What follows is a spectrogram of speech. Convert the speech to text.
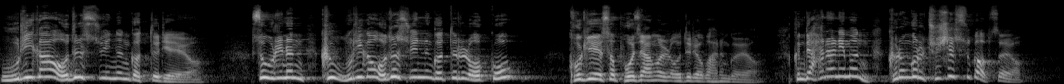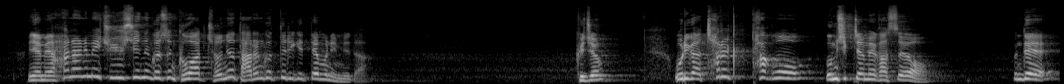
우리가 얻을 수 있는 것들이에요. 그래서 우리는 그 우리가 얻을 수 있는 것들을 얻고 거기에서 보장을 얻으려고 하는 거예요. 근데 하나님은 그런 거를 주실 수가 없어요. 왜냐하면 하나님이 주실 수 있는 것은 그와 전혀 다른 것들이기 때문입니다. 그죠? 우리가 차를 타고 음식점에 갔어요. 근데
